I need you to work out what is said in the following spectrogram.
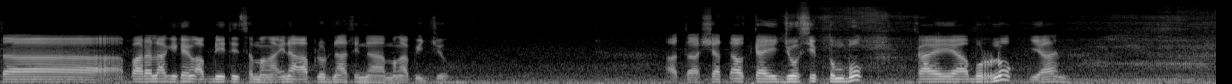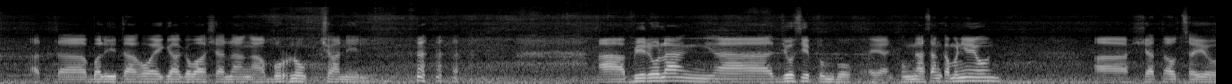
ah, para lagi kayong updated sa mga ina-upload natin na mga video. At ah, shout out kay Joseph Tumbok, kay ah, Burnok, yan. At ah, balita ko ay gagawa siya ng ah, Burnok channel. Ah, biro lang ah, Joseph Tumbok. Ayan, kung nasaan ka man ngayon, ah, shout out sa iyo,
